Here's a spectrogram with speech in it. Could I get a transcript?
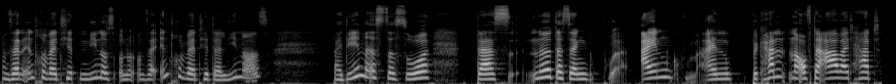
unseren introvertierten Linus und unser introvertierter Linus, bei dem ist das so, dass, ne, dass er einen, einen Bekannten auf der Arbeit hat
